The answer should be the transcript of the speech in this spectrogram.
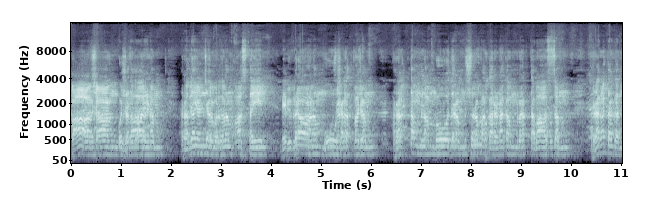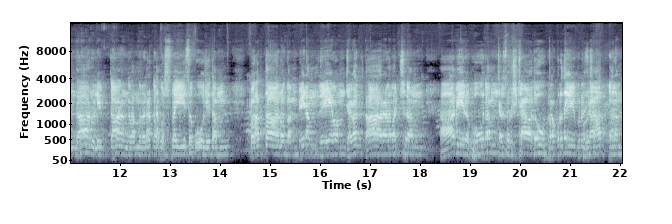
पाशाङ्कुशधारिणं हृदयं च वृदम् अस्मै बिभ्राणं मूषकध्वजं रक्तं लम्बोदरं शुरपकर्णकं रक्तवासं रक्तगन्धानुलिप्ताङ्गं रक्तपुष्पैः सुपूजितं भक्तानुकम्पिनं देवं जगत्कारणमच्छ्रम् आविर्भूतं च सृष्ट्यादौ प्रकृते पुरुषात्मनम्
